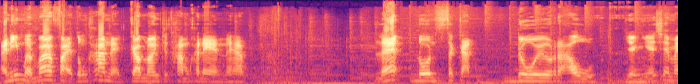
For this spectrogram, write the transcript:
อันนี้เหมือนว่าฝ่ายตรงข้ามเนี่ยกำลังจะทำคะแนนนะครับ และโดนสกัดโดยเราอย่างเงี้ยใช่ไหม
